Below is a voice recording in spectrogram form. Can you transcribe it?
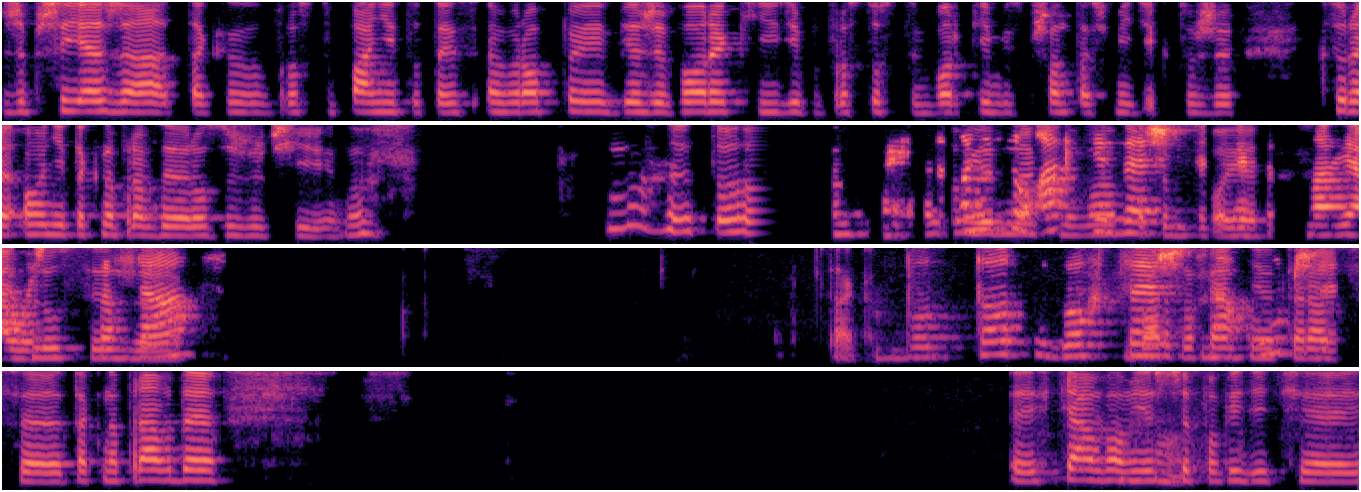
że przyjeżdża tak po prostu pani tutaj z Europy, bierze worek i idzie po prostu z tym workiem i sprząta śmiecie, którzy, które oni tak naprawdę rozrzucili. No, no ale to... Oni w tą akcję weszli, tak jak rozmawiałeś, plusy, prawda? Że tak. Bo to, czego chcesz Bardzo chętnie nauczyć... teraz e, tak naprawdę e, chciałam Wam jeszcze powiedzieć, e,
